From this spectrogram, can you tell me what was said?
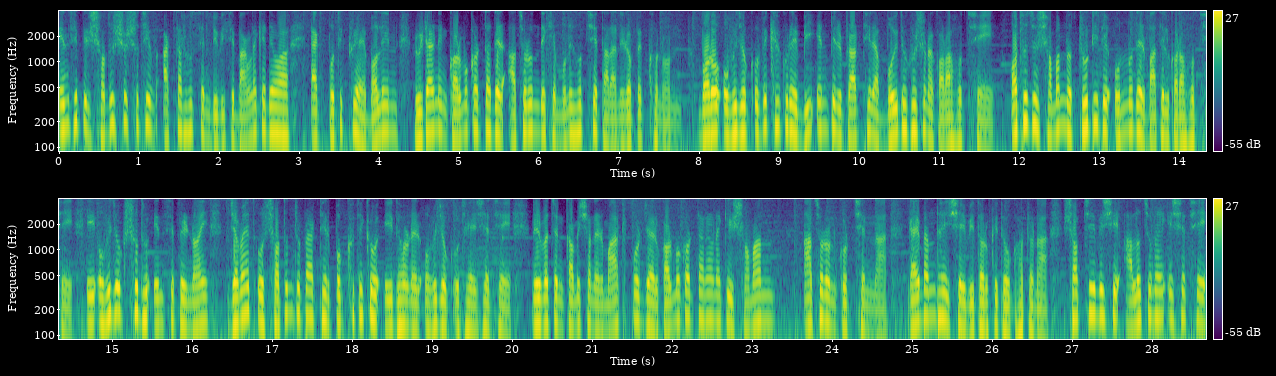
এনসিপির সদস্য সচিব আক্তার হোসেন বিবিসি বাংলাকে দেওয়া এক প্রতিক্রিয়ায় বলেন, রিটার্নিং কর্মকর্তাদের আচরণ দেখে মনে হচ্ছে তারা নিরপেক্ষ নন। বড় অভিযোগ উপেক্ষা করে বিএনপির প্রার্থীরা বৈধ ঘোষণা করা হচ্ছে। অথচ সামান্য ত্রুটিতে অন্যদের বাতিল করা হচ্ছে। এই অভিযোগ শুধু এনসিপির নয়, জামায়াত ও স্বতন্ত্র প্রার্থীর পক্ষ থেকেও এই ধরনের অভিযোগ উঠে এসেছে। নির্বাচন কমিশনের মাঠ পর্যায়ের কর্মকর্তারা নাকি সমান আচরণ করছেন না। গাইবান্ধায় সেই বিতর্কিত ঘটনা। সবচেয়ে বেশি আলোচনায় এসেছে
